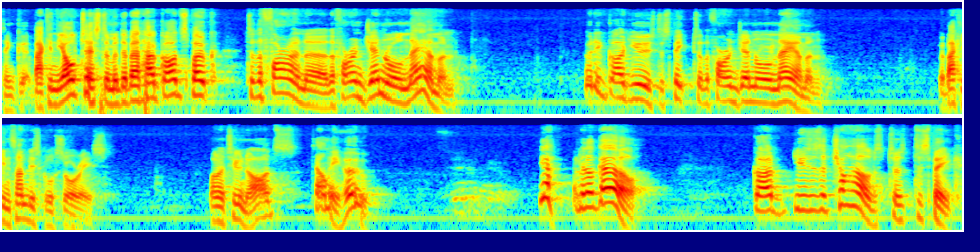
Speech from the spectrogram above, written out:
Think back in the Old Testament about how God spoke to the foreigner, the foreign general Naaman. Who did God use to speak to the foreign general Naaman? We're back in Sunday school stories. One or two nods. Tell me who? Yeah, a little girl. God uses a child to, to speak.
